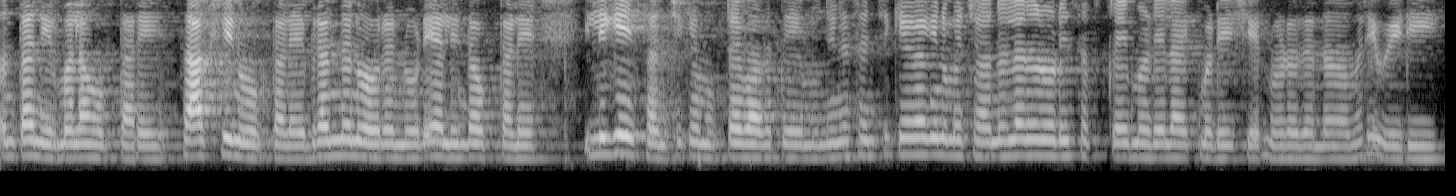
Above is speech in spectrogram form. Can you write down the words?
ಅಂತ ನಿರ್ಮಲಾ ಹೋಗ್ತಾರೆ. ಸಾಕ್ಷಿನೂ ಹೋಗ್ತಾಳೆ ಬೃಂದನು ಅವರನ್ನು ನೋಡಿ ಅಲ್ಲಿಂದ ಹೋಗ್ತಾಳೆ. ಇಲ್ಲಿಗೆ ಸಂಚಿಕೆ ಮುಕ್ತಾಯವಾಗುತ್ತೆ. ಮುಂದಿನ ಸಂಚಿಕೆಗಾಗಿ ನಮ್ಮ ಚಾನಲನ್ನು ನೋಡಿ, ಸಬ್ಸ್ಕ್ರೈಬ್ ಮಾಡಿ, ಲೈಕ್ ಮಾಡಿ, ಶೇರ್ ಮಾಡೋದನ್ನು ಮರಿಬೇಡಿ.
